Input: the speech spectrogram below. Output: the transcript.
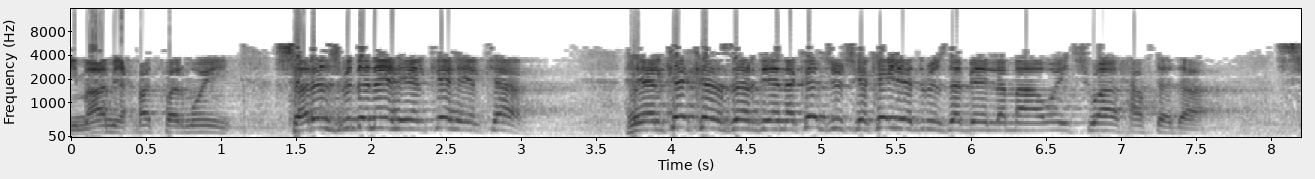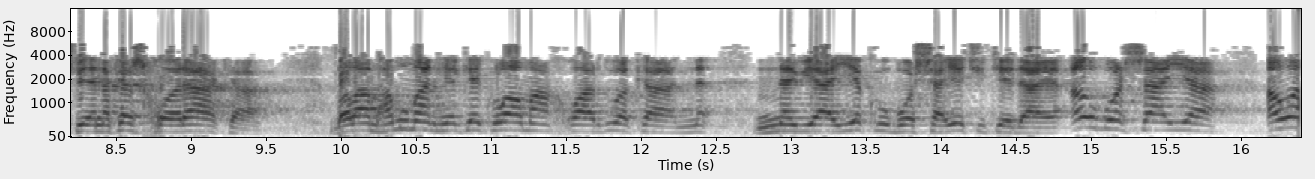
ئیمامی ئەحمەد فەرمووی سەرنج بدەنە هێلکە هێلکە هێلکە کە زەردێنەکە جوچکەکەی لێ دروست دەبێت لە ماوەی چوار هەفتەدا سپێنەکەش خۆراکە بەڵام هەمومان هێلکەی کوڵاومان خواردووە کە نەویایەک و بۆشایەکی تێدایە ئەو بۆشاییە ئەوە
